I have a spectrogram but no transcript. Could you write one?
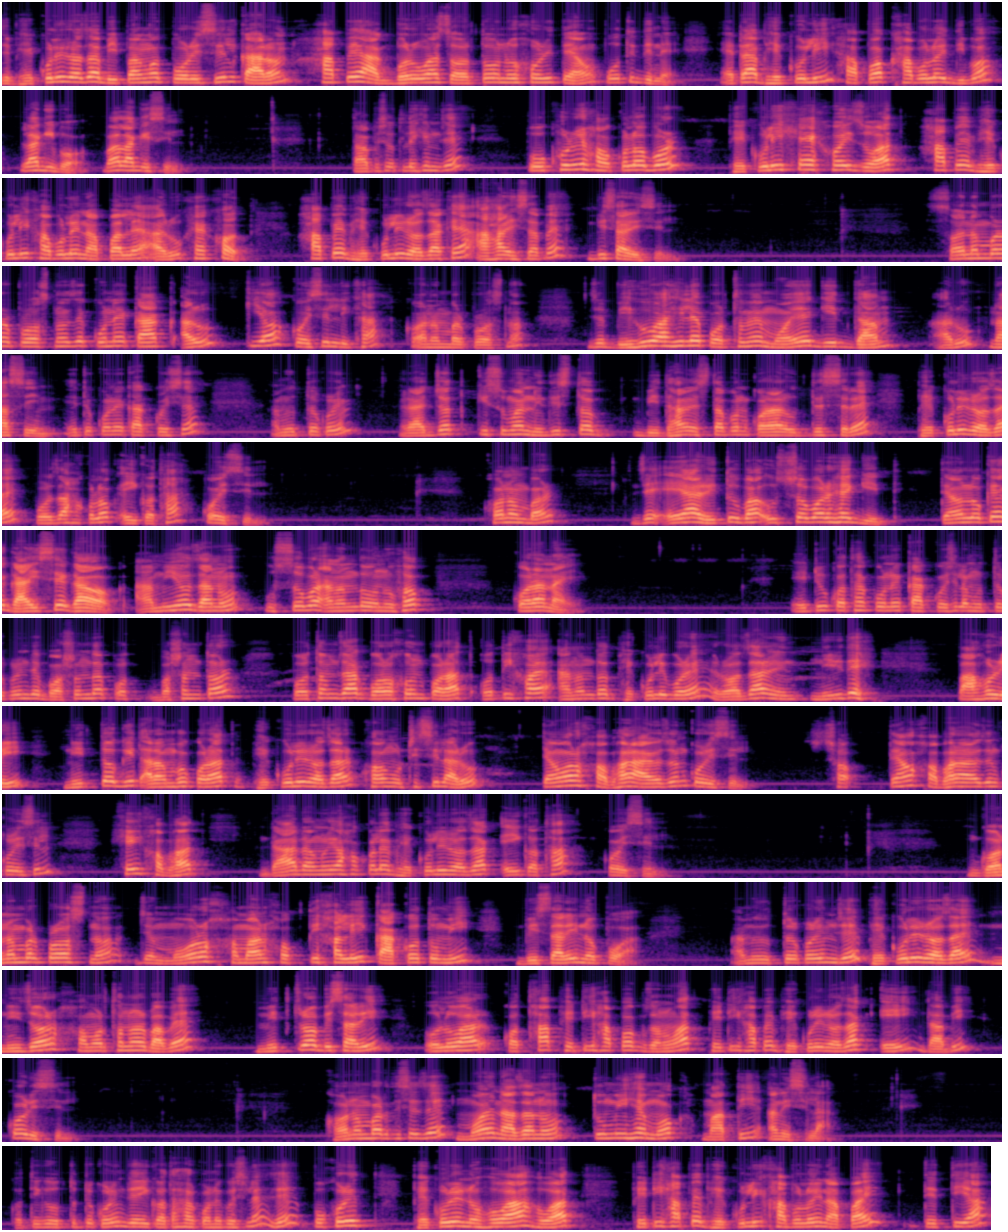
যে ভেকুলী ৰজা বিপাঙত পৰিছিল কাৰণ সাপে আগবঢ়োৱা চৰ্ত অনুসৰি তেওঁ প্ৰতিদিনে এটা ভেকুলী সাপক খাবলৈ দিব লাগিব বা লাগিছিল। তাৰপিছত লিখিম যে পুখুৰীৰ সকলোবোৰ ভেকুলী শেষ হৈ যোৱাত সাপে ভেকুলী খাবলৈ নাপালে আৰু শেষত সাপে ভেকুলী ৰজাকে আহাৰ হিচাপে বিচাৰিছিল। ছয় নম্বৰৰ প্ৰশ্ন যে কোনে কাক আৰু কিয় কৈছিল লিখা? ক নম্বৰ প্ৰশ্ন যে বিহু আহিলে প্ৰথমে ময়ে গীত গাম আৰু নাচিম। এইটো কোনে কাক কৈছে? আমি উত্তৰ কৰিম। ৰাজ্যত কিছুমান নিৰ্দিষ্ট বিধান স্থাপন কৰাৰ উদ্দেশ্যেৰে ভেকুলী ৰজাই প্ৰজাসকলক এই কথা কৈছিল। খ নম্বৰ, যে এয়া ঋতু বা উৎসৱৰহে গীত। তেওঁলোকে গাইছে, গাওক। আমিও জানো উৎসৱৰ আনন্দ অনুভৱ কৰা নাই। এইটো কথা কোনে কাক কৈছিল উত্তৰ কৰিম যে বসন্ত বসন্তৰ প্ৰথম জাক বৰষুণ পৰাত অতিশয় আনন্দত ভেকুলীবোৰে ৰজাৰ নিৰ্দেশ পাহৰি নৃত্য গীত আৰম্ভ কৰাত ভেকুলী ৰজাৰ খং উঠিছিল আৰু তেওঁৰ সভাৰ আয়োজন কৰিছিল। তেওঁ সভাৰ আয়োজন কৰিছিল। সেই সভাত ডা ডাঙৰীয়াসকলে ভেকুলী ৰজাক এই কথা কৈছিল। গ নম্বৰ প্ৰশ্ন যে মোৰ সমান শক্তিশালী কাকো তুমি বিচাৰি নোপোৱা। আমি উত্তৰ কৰিম যে ভেকুলী ৰজাই নিজৰ সমৰ্থনৰ বাবে মিত্ৰ বিচাৰি ওলোৱাৰ কথা ফেটি সাপক জনোৱাত ফেটি সাপে ভেকুলী ৰজাক এই দাবী কৰিছিল। ঘ নম্বৰ দিছে যে মই নাজানো তুমিহে মোক মাতি আনিছিলা। গতিকে উত্তৰটো কৰিম যে এই কথাষাৰ কোনে কৈছিলে যে পুখুৰীত ভেকুলী নোহোৱা হোৱাত ফেটি সাপে ভেকুলী খাবলৈ নাপায়, তেতিয়া,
